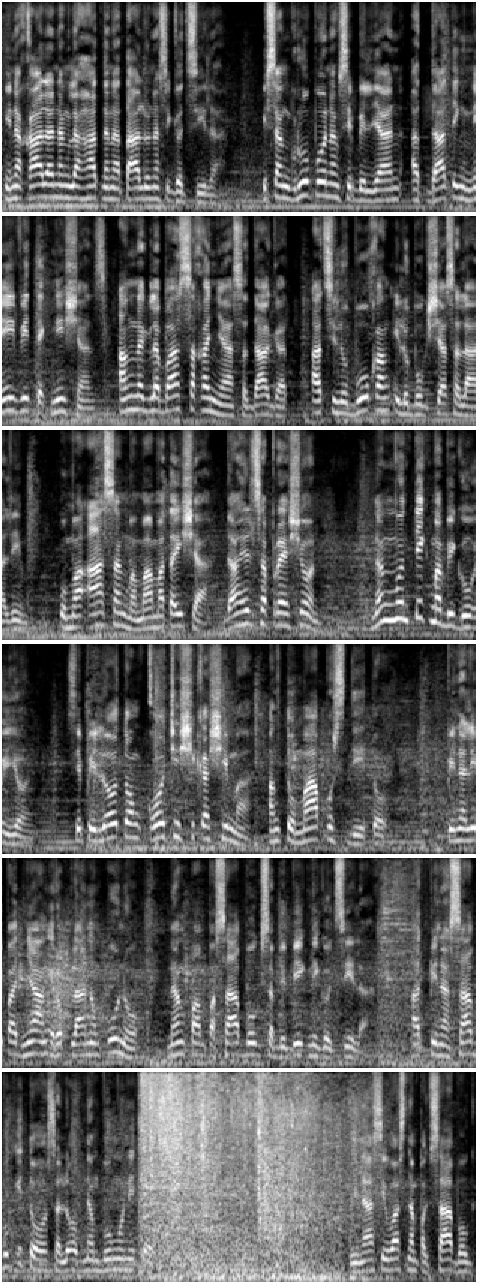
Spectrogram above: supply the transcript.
inakala ng lahat na natalo na si Godzilla. Isang grupo ng sibilyan at dating Navy technicians ang naglabas sa kanya sa dagat at sinubukang ilubog siya sa lalim. Umaasang mamamatay siya dahil sa presyon. Nang muntik mabigo iyon, si pilotong Kochi Shikashima ang tumapos dito. Pinalipad niya ang eroplanong puno ng pampasabog sa bibig ni Godzilla at pinasabog ito sa loob ng bungo nito. Winasiwas ng pagsabog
